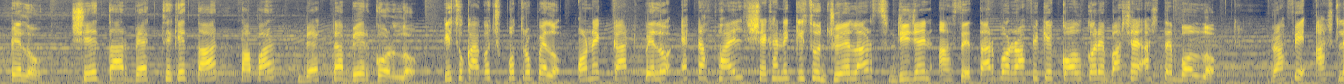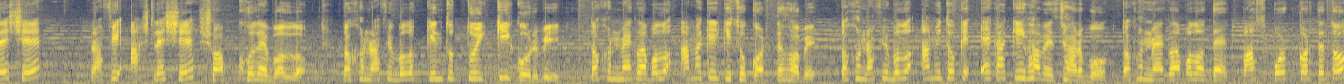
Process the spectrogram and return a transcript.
পেল। সে তার ব্যাগ থেকে তার পাপার ব্যাগটা বের করল। কিছু কাগজপত্র পেল, অনেক কাঠ পেল, একটা ফাইল, সেখানে কিছু জুয়েলার্স ডিজাইন আছে। তারপর রাফিকে কল করে বাসায় আসতে বলল। রাফি আসলে সে রাফি আসলে সে সব খুলে বলল। তখন রাফি বলল, কিন্তু তুই কি করবি? তখন মেঘলা বলল, আমাকেই কিছু করতে হবে। তখন রাফি বলল, আমি তোকে একা কীভাবে ছাড়বো? তখন মেঘলা বলল, দেখ, পাসপোর্ট করতে তো,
